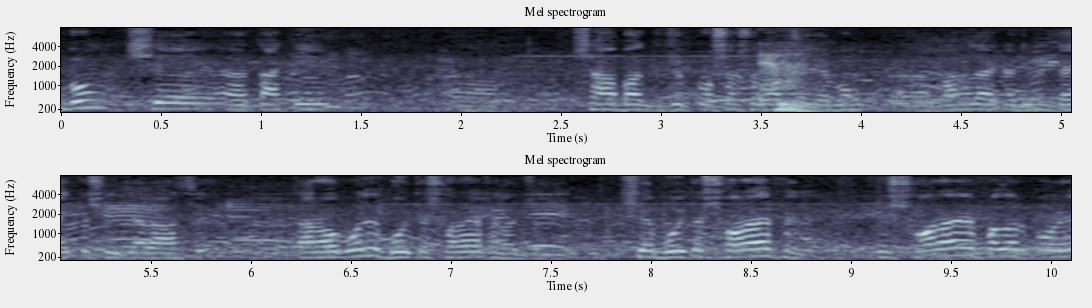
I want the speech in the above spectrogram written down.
এবং সে তাকে শাহবাগ যে প্রশাসন আছে এবং বাংলা একাডেমির দায়িত্বশীল যারা আছে, তারাও বলে বইটা সরায় ফেলার জন্য। সে বইটা সরায় ফেলে। সরায় ফেলার পরে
